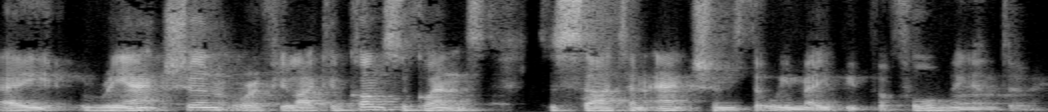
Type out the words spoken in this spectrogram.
a reaction, or if you like, a consequence to certain actions that we may be performing and doing.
